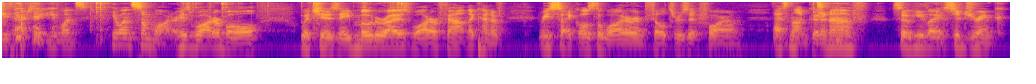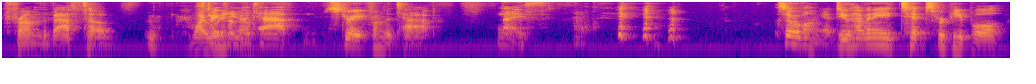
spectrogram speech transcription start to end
he's actually he wants he wants some water. His water bowl, which is a motorized water fountain that kind of recycles the water and filters it for him. That's not good enough. So he likes to drink from the bathtub. Why Straight wouldn't from you? the tap. Straight from the tap. Nice. So Vanya, do you have any tips for people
